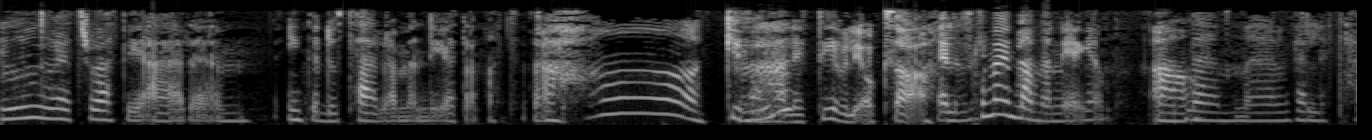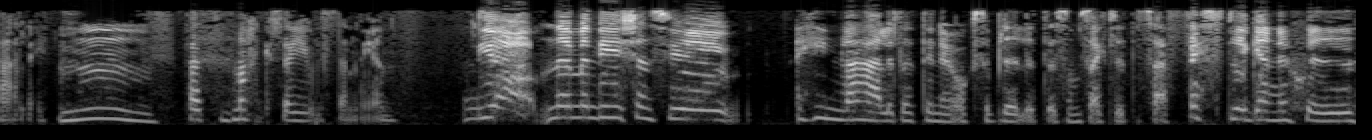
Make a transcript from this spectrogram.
Mm, jag tror att det är, um, inte doTERRA men det är ett annat. Aha, gud vad Mm. härligt. Det vill jag också. Eller så kan man ju blanda en egen. Ja. Men eh, väldigt härligt. Mm. För att maxa julstämningen. Ja, nej men det känns ju himla härligt att det nu också blir lite som sagt lite så här festlig energi.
